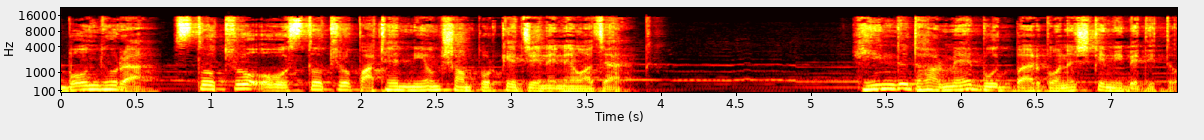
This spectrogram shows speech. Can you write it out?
বন্ধুরা, স্তোত্র ও স্তোত্র পাঠের নিয়ম সম্পর্কে জেনে নেওয়া যাক। হিন্দু ধর্মে বুধবার গণেশকে নিবেদিত।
